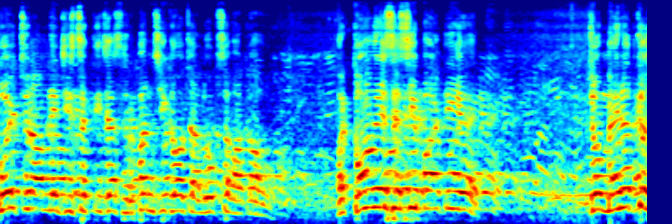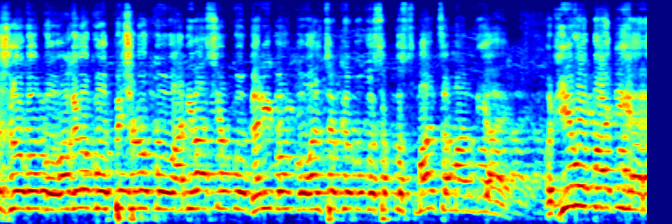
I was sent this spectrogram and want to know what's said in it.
कोई चुनाव नहीं जीत सकती, चाहे सरपंच जी का हो, चाहे लोकसभा का हो। और कांग्रेस ऐसी पार्टी है जो मेहनत कश लोगों को अगड़ों को, पिछड़ों को, आदिवासियों को, गरीबों को, अल्पसंख्यकों को सबको मान सम्मान दिया है। और ये वो पार्टी है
